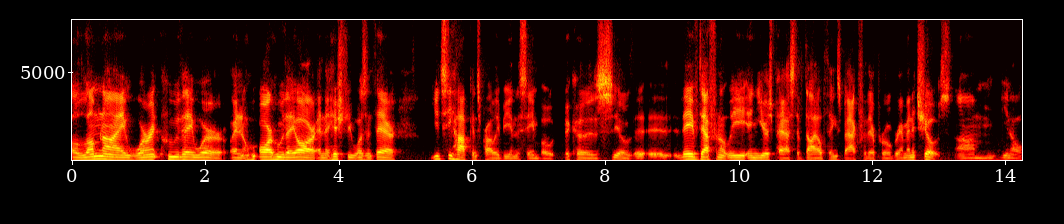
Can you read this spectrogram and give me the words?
alumni weren't who they were and who are who they are and the history wasn't there, you'd see Hopkins probably be in the same boat because you know uh, uh, they've definitely in years past have dialed things back for their program and it shows. Um, you know,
